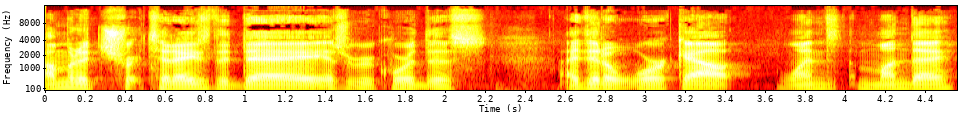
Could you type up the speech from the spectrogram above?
I'm gonna. Tr- today's the day as we record this. I did a workout Wednesday, Monday.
